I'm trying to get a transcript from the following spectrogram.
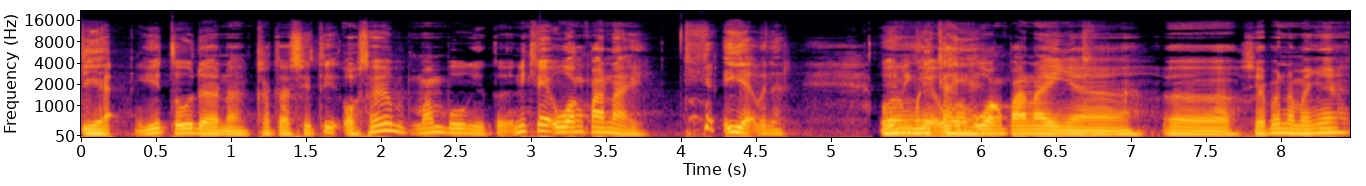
Iya. Gitu udah nah kata City, oh saya mampu gitu. Ini kayak uang panai. iya benar. Ini Uang kayak menikah uang, ya. uang panainya eh, siapa namanya?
